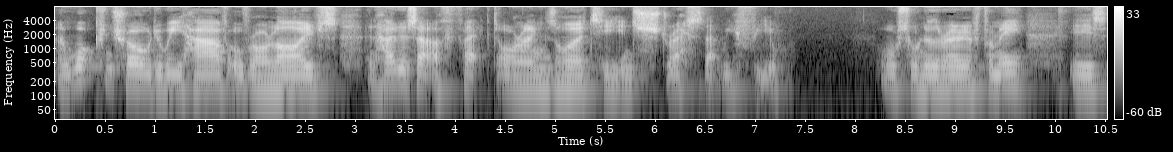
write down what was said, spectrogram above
And what control do we have over our lives, and how does that affect our anxiety and stress that we feel? Also, another area for me is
